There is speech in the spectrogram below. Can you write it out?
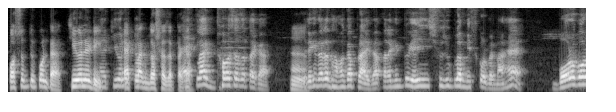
পঁচাত্তর কোনটা? কিউএলইডি হ্যাঁ, এক লাখ দশ হাজার টাকা। এক লাখ দশ হাজার টাকা। হ্যাঁ। এটা কিন্তু একটা ধামাকা প্রাইস আপনারা কিন্তু এই সুযোগগুলো মিস করবেন না হ্যাঁ? বড় বড়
